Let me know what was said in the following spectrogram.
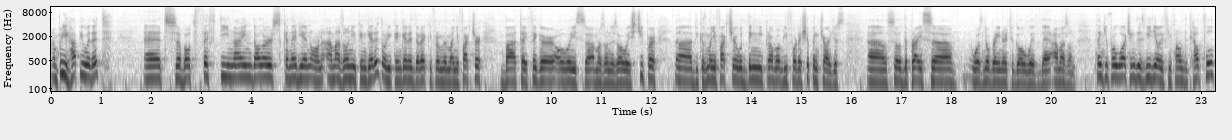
I'm pretty happy with it. It's about $59 Canadian on Amazon you can get it or you can get it directly from the manufacturer but I figure always uh, Amazon is always cheaper uh, because manufacturer would ding me probably for the shipping charges. Uh, so the price uh, was no-brainer to go with the Amazon. Thank you for watching this video if you found it helpful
